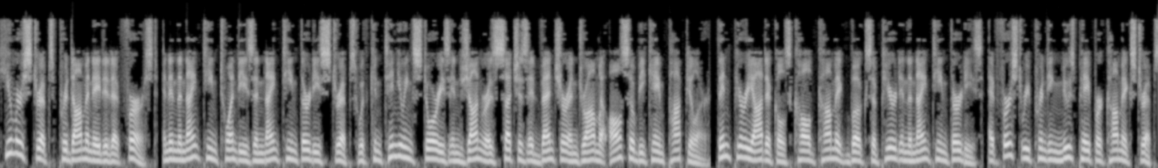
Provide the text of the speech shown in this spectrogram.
Humor strips predominated at first, and in the 1920s and 1930s strips with continuing stories in genres such as adventure and drama also became popular. Thin periodicals called comic books appeared in the 1930s, at first reprinting newspaper comic strips.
